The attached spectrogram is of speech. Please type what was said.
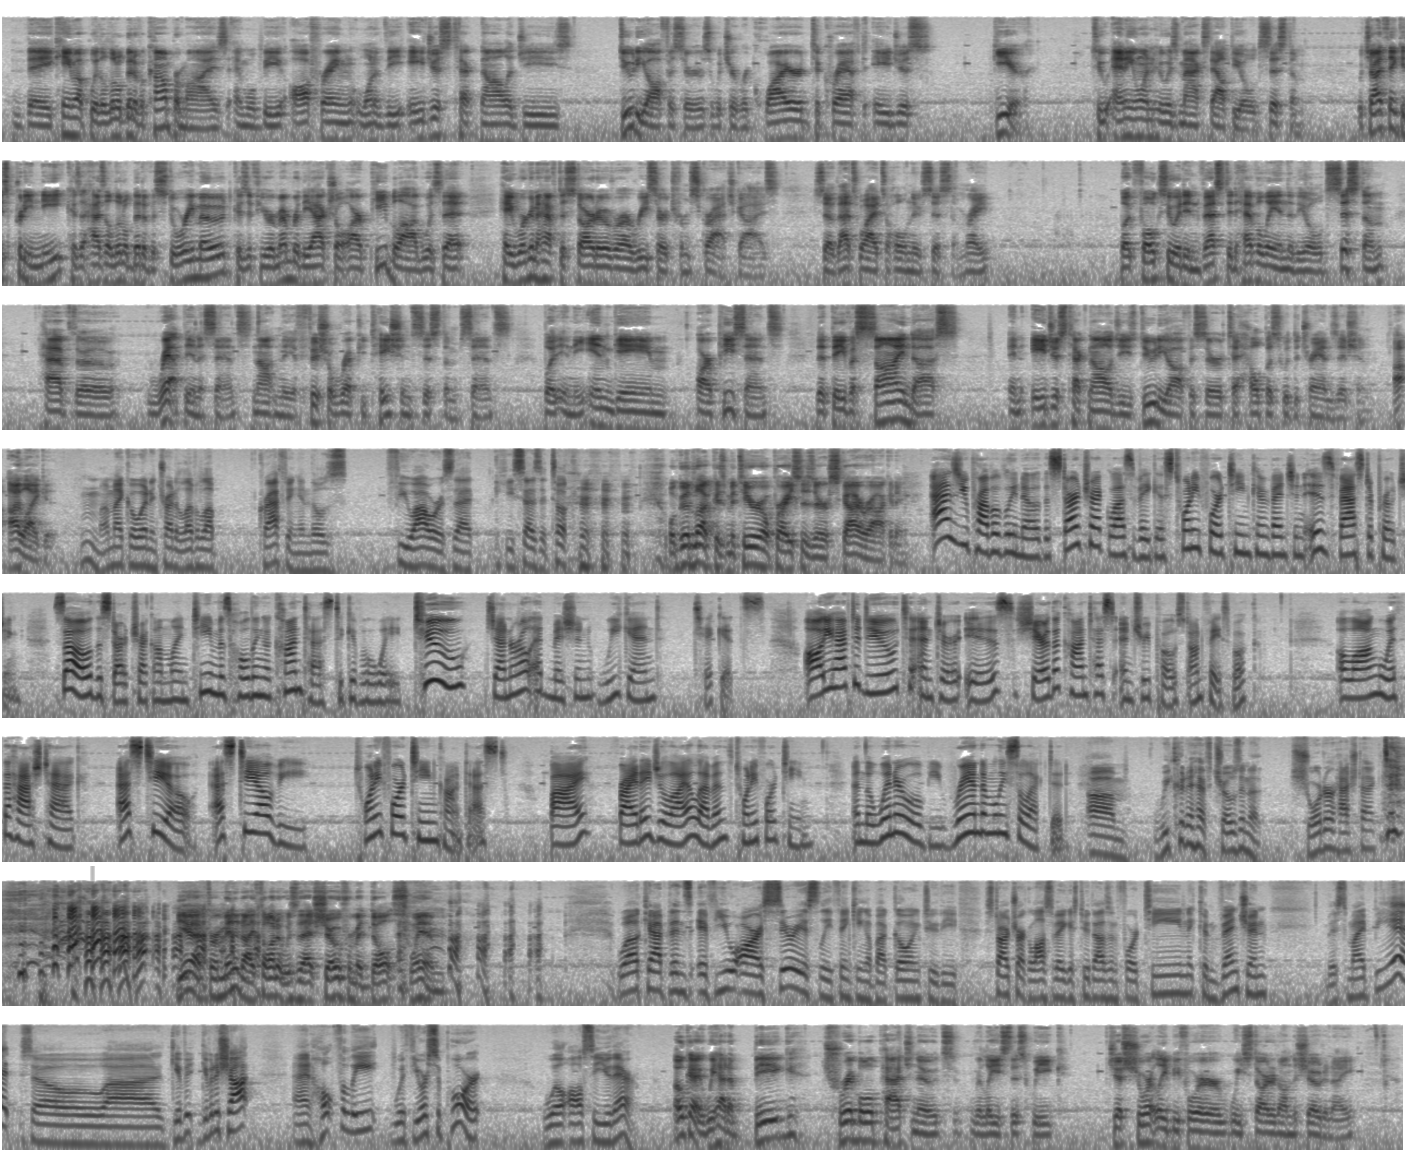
they came up with a little bit of a compromise and will be offering one of the Aegis Technologies duty officers, which are required to craft Aegis gear, to anyone who has maxed out the old system. Which I think is pretty neat because it has a little bit of a story mode. Because if you remember, the actual RP blog was that, hey, we're going to have to start over our research from scratch, guys. So that's why it's a whole new system, right? But folks who had invested heavily into the old system have the rep in a sense, not in the official reputation system sense, but in the in game RP sense, that they've assigned us an Aegis Technologies duty officer to help us with the transition. I, I like it. Hmm, I might go in and try to level up crafting in those few hours that he says it took. well, good luck because material prices are skyrocketing. As you probably know, the Star Trek Las Vegas 2014 convention is fast approaching. So, the Star Trek Online team is holding a contest to give away two general admission weekend tickets. All you have to do to enter is share the contest entry post on Facebook, along with the hashtag STO STLV 2014 contest by Friday, July 11th, 2014, and the winner will be randomly selected. Um, we couldn't have chosen a shorter hashtag. yeah, for a minute I thought it was that show from Adult Swim. Well, captains, if you are seriously thinking about going to the Star Trek Las Vegas 2014 convention, this might be it. So uh, give it give it a shot, and hopefully, with your support, we'll all see you there. Okay, we had a big Tribble patch notes released this week, just shortly before we started on the show tonight.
